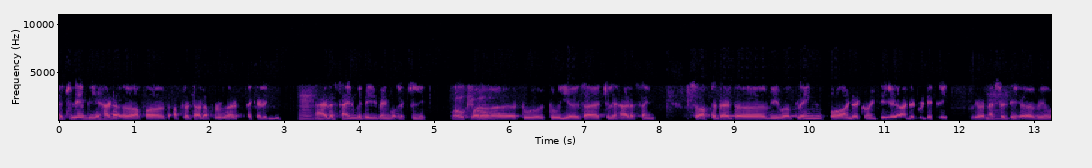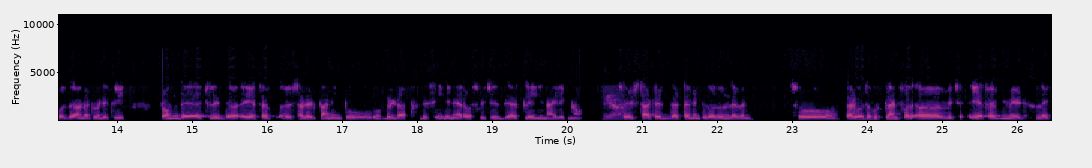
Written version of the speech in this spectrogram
Actually, we had a uh, after, after Tata Football Academy, Hmm. I had a sign with East Bengal actually. okay For uh, two two years, I actually had a sign. So after that, uh, we were playing for under 20, under 23. We were national team. Uh, we was under 23. From there, actually, the AFF uh, started planning to build up this Indian Arrows, which is they are playing in I League now. yeah So it started that time in 2011. So that was a good plan for uh, which AFF made, like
